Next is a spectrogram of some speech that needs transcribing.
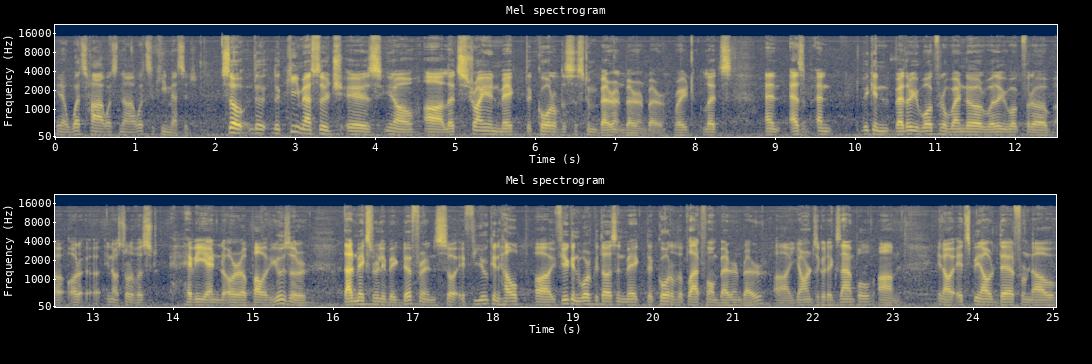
you know, what's hot, what's not, what's the key message? So the, the key message is, you know, uh, let's try and make the core of the system better and better and better, right? Let's, and as, and we can, whether you work for a vendor, or whether you work for a, a or a, you know, sort of a heavy end or a power user, that makes a really big difference. So if you can help, uh, if you can work with us and make the core of the platform better and better, uh, Yarn's a good example. Um, you know, it's been out there for now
